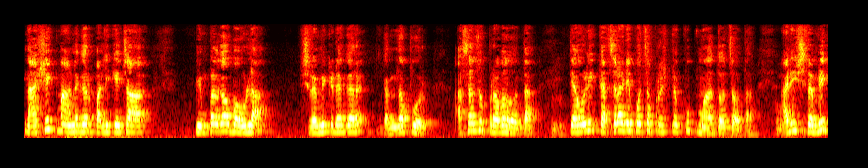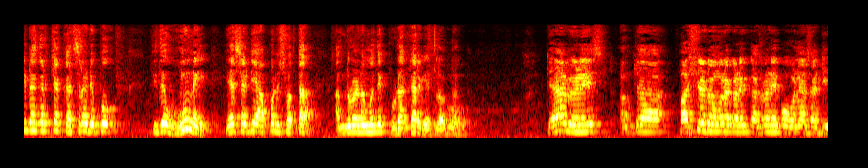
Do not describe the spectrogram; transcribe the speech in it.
नाशिक महानगरपालिकेचा पिंपळगाव बाहुला श्रमिकनगर गंगापूर असा जो प्रभाग होता त्यावेळी कचरा डेपोचा प्रश्न खूप महत्त्वाचा होता. आणि श्रमिकनगरच्या कचरा डेपो तिथे होऊ नये यासाठी आपण स्वतः आंदोलनामध्ये पुढाकार घेतला होता. हो. त्यावेळेस आमच्या पाचशे डोंगराकडे कचरा डेपो होण्यासाठी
